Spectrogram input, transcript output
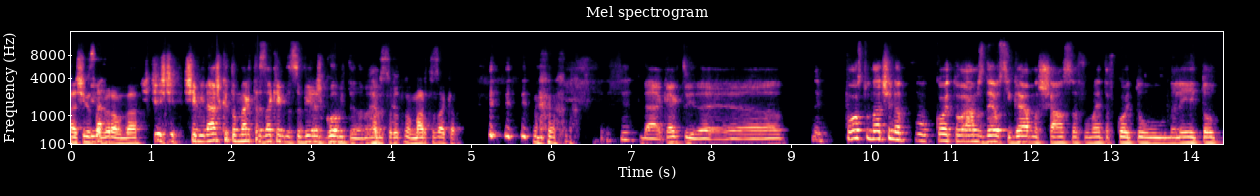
Аз ще ги събирам, да. Ще, ще, ще минаш като Марта Закер да събираш глобите на време. Абсолютно, Марто Закър. Да, както и да е. Не, Просто начина по който Рамсдел си грабна шанса в момента, в който нали, то...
